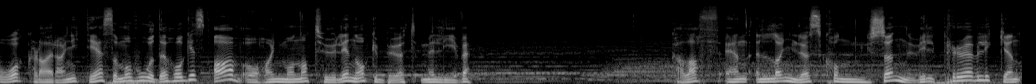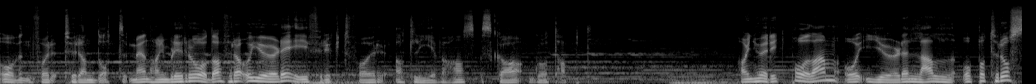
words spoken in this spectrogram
Og klarer han ikke det, så må hodet hogges av, og han må naturlig nok bøte med livet. Kalaf, en landløs kongssønn, vil prøve lykken ovenfor Turandot, men han blir råda fra å gjøre det i frykt for at livet hans skal gå tapt. Han hører ikke på dem og gjør det lell, og på tross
